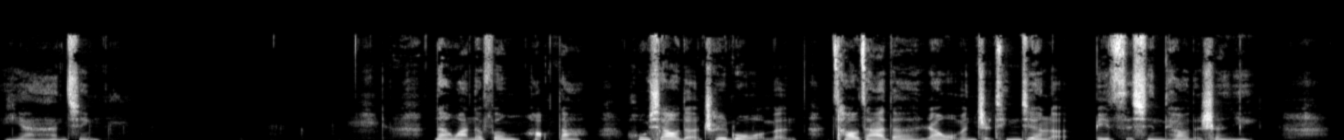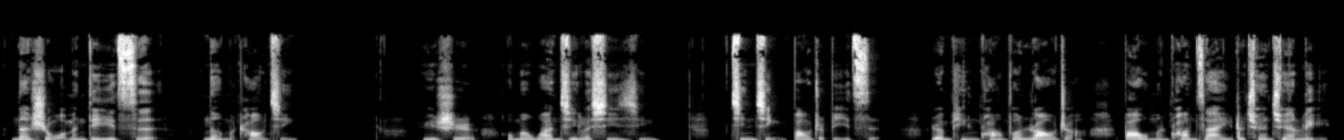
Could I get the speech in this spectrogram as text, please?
一样安静。那晚的风好大，呼啸的吹过我们，嘈杂的让我们只听见了彼此心跳的声音。那是我们第一次那么靠近，于是我们忘记了星星，紧紧抱着彼此。任凭狂风绕着，把我们框在一个圈圈里。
